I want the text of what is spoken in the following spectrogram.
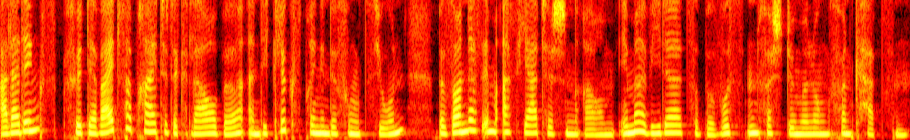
Allerdings führt der weit verbreitete Glaube an die glücksbringende Funktion besonders im asiatischen Raum immer wieder zur bewussten Verstümmelung von Katzen.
